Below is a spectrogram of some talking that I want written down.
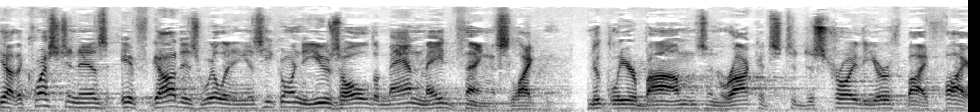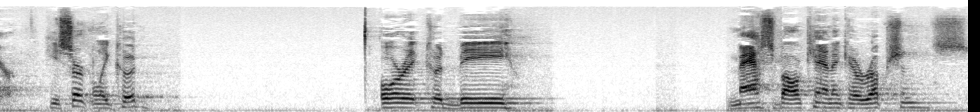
Yeah, the question is if God is willing, is he going to use all the man made things like nuclear bombs and rockets to destroy the earth by fire. He certainly could. Or it could be mass volcanic eruptions.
